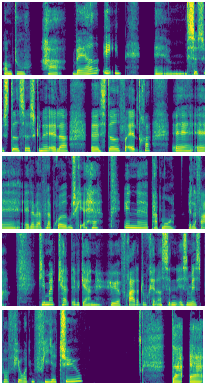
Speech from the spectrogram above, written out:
Om du har været en øh, stedsøskende eller øh, stedforældre, øh, øh, eller i hvert fald har prøvet måske at have en øh, papmor eller far. Giv mig et kald, jeg vil gerne høre fra dig. Du kan også sende en sms på 1424. Der er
